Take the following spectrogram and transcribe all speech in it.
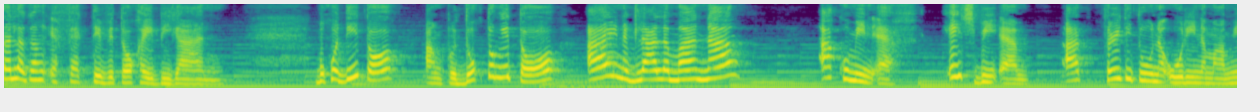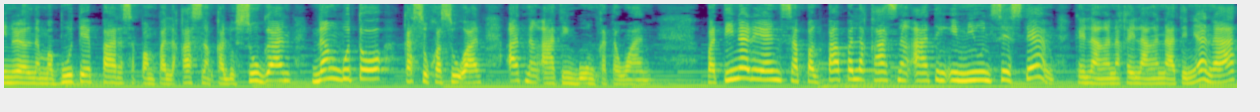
Talagang effective ito, kaibigan. Bukod dito, ang produktong ito ay naglalaman ng Acumin F, HBM, at 32 na uri ng mga mineral na mabuti para sa pampalakas ng kalusugan, ng buto, kasukasuan at ng ating buong katawan. Pati na rin sa pagpapalakas ng ating immune system. Kailangan na kailangan natin yan ha.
